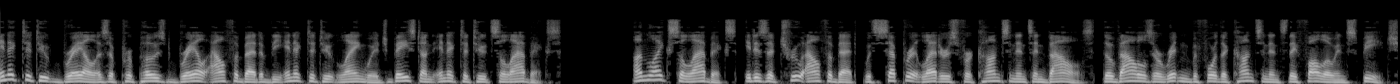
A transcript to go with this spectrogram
Inuktitut Braille is a proposed Braille alphabet of the Inuktitut language based on Inuktitut syllabics. Unlike syllabics, it is a true alphabet, with separate letters for consonants and vowels, though vowels are written before the consonants they follow in speech.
